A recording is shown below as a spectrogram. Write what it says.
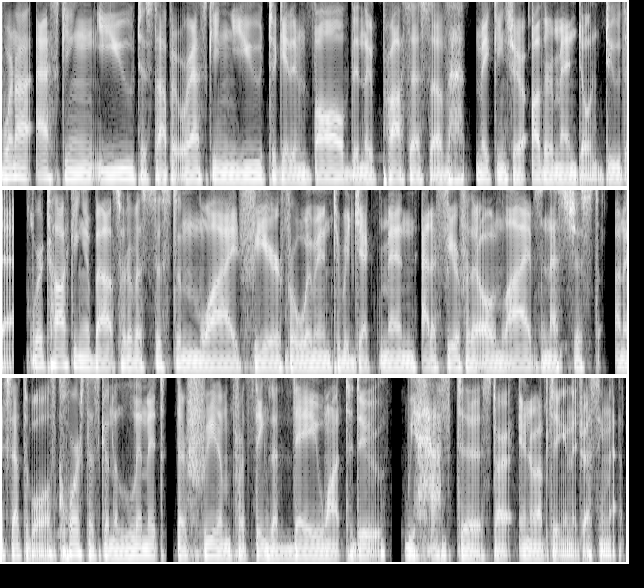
we're not asking you to stop it. We're asking you to get involved in the process of making sure other men don't do that we're talking about sort of a system wide fear for women to reject men out of fear for their own lives. And that's just unacceptable. Of course, that's going to limit their freedom for things that they want to do. We have to start interrupting and addressing that.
